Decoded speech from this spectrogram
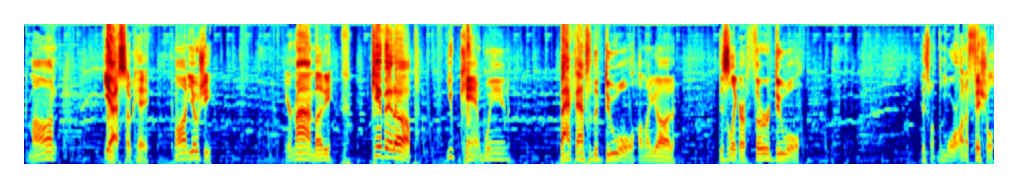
Come on. Yes, okay. Come on, Yoshi. You're mine, buddy. Give it up. You can't win. Back down to the duel. Oh my god. This is like our third duel. This one, the more unofficial,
